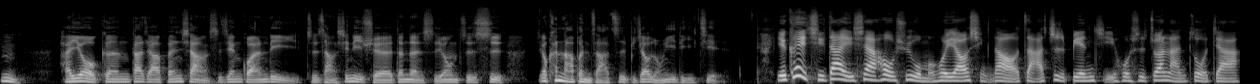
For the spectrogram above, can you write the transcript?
嗯。还有跟大家分享时间管理、职场心理学等等实用知识，要看哪本杂志比较容易理解？也可以期待一下后续我们会邀请到杂志编辑或是专栏作家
